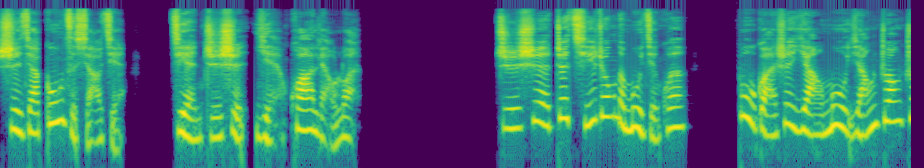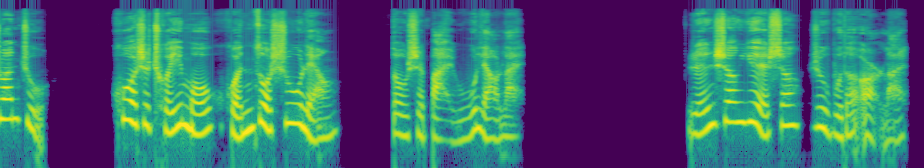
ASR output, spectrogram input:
世家公子小姐，简直是眼花缭乱。只是这其中的穆景欢，不管是仰慕、佯装专注。或是垂眸浑作疏凉，都是百无聊赖。人声乐声入不得耳来，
